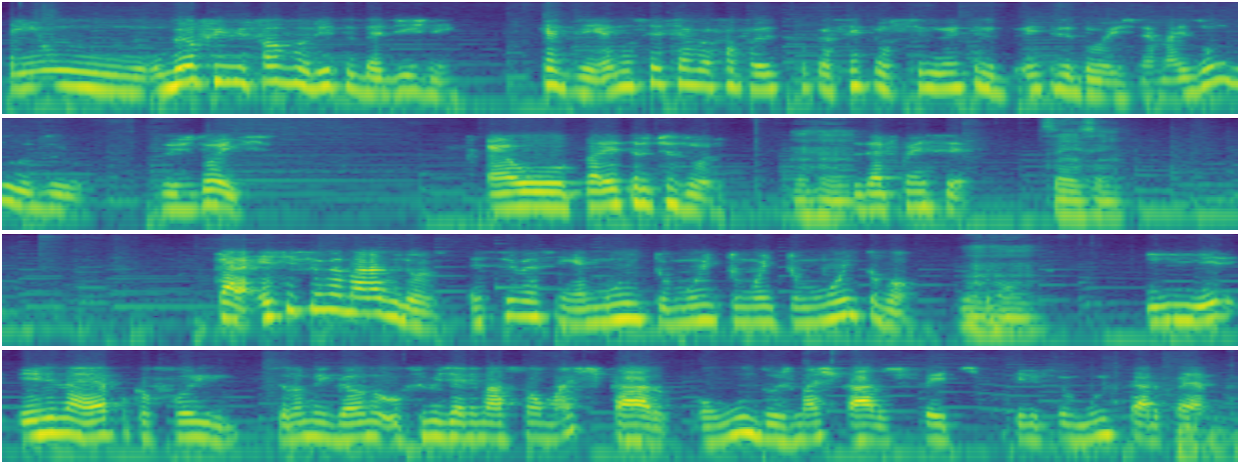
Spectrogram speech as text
Tem um. O meu filme favorito da Disney. Quer dizer, eu não sei se é o meu favorito porque eu sempre oscilo entre, entre dois, né? Mas um do, do, dos dois é o Planeta do Tesouro. Uhum. Tu deve conhecer. Sim, sim. Cara, esse filme é maravilhoso. Esse filme, assim, é muito, muito, muito, muito bom. Muito bom. Uhum. E ele, ele, na época, foi, se eu não me engano, o filme de animação mais caro, ou um dos mais caros feitos, porque ele foi muito caro pra época.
